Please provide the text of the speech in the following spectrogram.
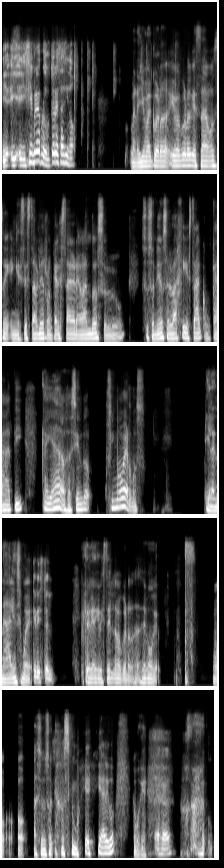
Y, y- y siempre el productor está así, ¿no? Bueno, yo me acuerdo, yo me acuerdo que estábamos en, en este estable, Roncal estaba grabando su, su sonido salvaje y estaba con Katy callados, haciendo, sin movernos. Y de la nada alguien se mueve. Cristel. Creo que era Cristel, no me acuerdo. Hace como que. O, o hace un sonido, se mueve algo, como que. Ajá.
